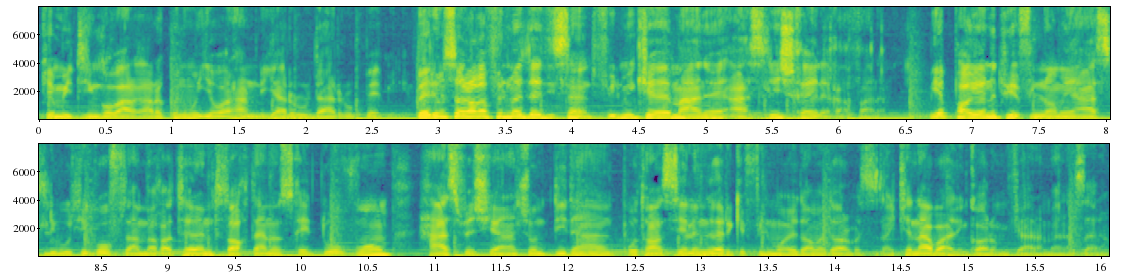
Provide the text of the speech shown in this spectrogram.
که میتینگ رو برقرار کنیم و یه بار همدیگه رو در رو ببینیم. بریم سراغ فیلم Descent فیلمی که معنای اصلیش خیلی خفنه. یه پایان توی فیلمنامه اصلی بود که گفتم به خاطر ساختن نسخه دوم حذفش کردن چون دیدن پتانسیل این داره که فیلمو ادامه دار بسازن که نباید این کارو می‌کردن به نظرم.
